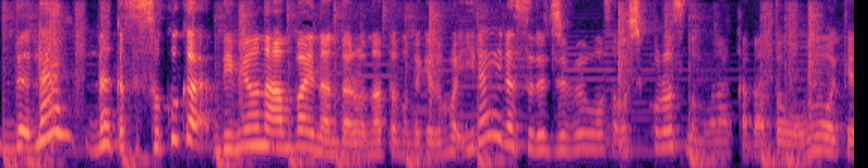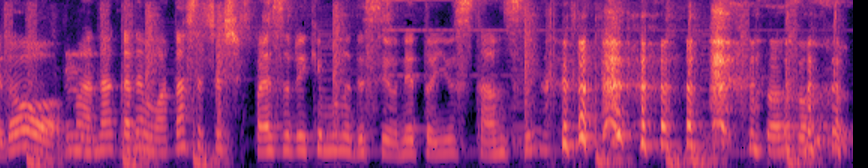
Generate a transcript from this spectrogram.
でなんなんかさそこが微妙な塩梅なんだろうなと思うんだけど、まあ、イライラする自分をさ押し殺すのもなんかだと思うけど、うん、まあなんかでも私たちは失敗する生き物ですよねというスタンス。そうそうそう。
